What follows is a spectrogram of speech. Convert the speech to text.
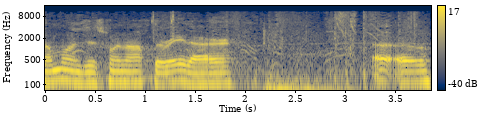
Someone just went off the radar. Uh-oh.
